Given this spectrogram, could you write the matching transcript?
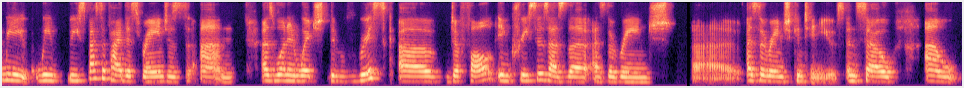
we we we specify this range as um, as one in which the risk of default increases as the as the range uh, as the range continues. And so um,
